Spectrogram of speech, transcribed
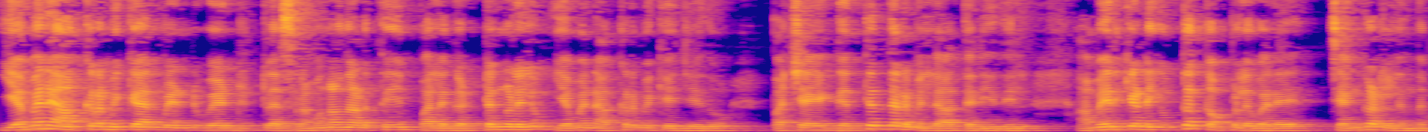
യമനെ ആക്രമിക്കാൻ വേണ്ടി വേണ്ടിയിട്ടുള്ള ശ്രമങ്ങൾ നടത്തുകയും പല ഘട്ടങ്ങളിലും യമൻ ആക്രമിക്കുകയും ചെയ്തു. പക്ഷേ ഗത്യന്തരമില്ലാത്ത രീതിയിൽ അമേരിക്കയുടെ യുദ്ധക്കപ്പൽ വരെ ചെങ്കടലിൽ നിന്ന്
